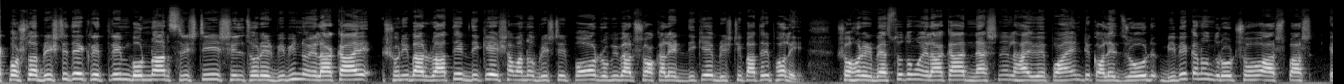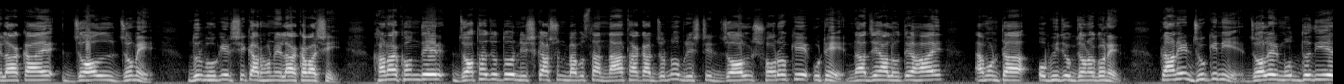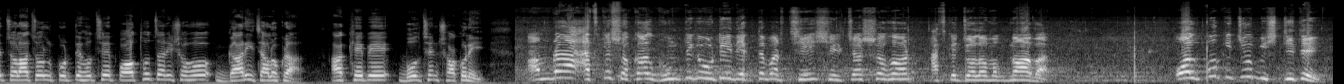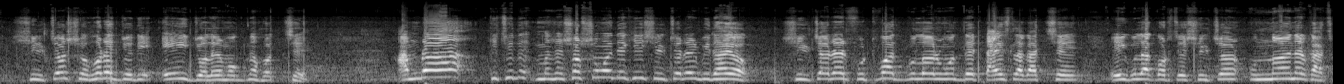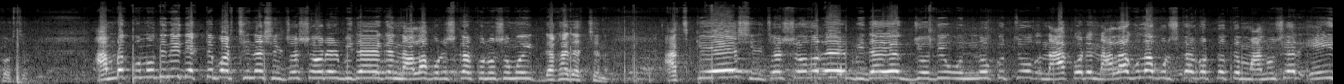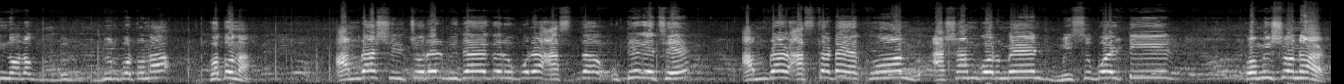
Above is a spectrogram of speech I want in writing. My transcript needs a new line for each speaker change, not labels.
এক পশলা বৃষ্টিতে কৃত্রিম বন্যার সৃষ্টি শিলচরের বিভিন্ন এলাকায় শনিবার রাতের দিকে সামান্য বৃষ্টির পর রবিবার সকালের দিকে বৃষ্টিপাতের ফলে শহরের ব্যস্ততম এলাকার national highway point, college road, Vivekananda road সহ আশপাশ এলাকায় জল জমে দুর্ভোগের শিকার হন এলাকাবাসী। খানাখন্দের যথাযথ নিষ্কাশন ব্যবস্থা না থাকার জন্য বৃষ্টির জল সড়কে উঠে নাজেহাল হতে হয়, এমনটা অভিযোগ জনগণের। প্রাণের ঝুঁকি নিয়ে জলের মধ্য দিয়ে চলাচল করতে হচ্ছে পথচারী সহ গাড়ি চালকরা। আক্ষেপে বলছেন সকলেই।
আমরা আজকে সকাল ঘুম থেকে উঠেই দেখতে পাচ্ছি শিলচর শহর, আজকে জলমগ্ন আবার। অল্প কিছু বৃষ্টিতে শিলচর শহরে যদি এই জলের মগ্ন হচ্ছে, আমরা কিছু মানে সবসময় দেখি শিলচরের বিধায়ক শিলচরের ফুটপাথগুলোর মধ্যে টাইলস লাগাচ্ছে, এইগুলা করছে, শিলচর উন্নয়নের কাজ করছে। আমরা কোনোদিনই দেখতে পাচ্ছি না শিলচর শহরের বিধায়কের নালা পরিষ্কার কোনো সময় দেখা যাচ্ছে না। আজকে শিলচর শহরের বিধায়ক যদি অন্য কিছু না করে নালাগুলা পরিষ্কার করতে হতো, মানুষের এই নরক দুর্ঘটনা হতো না। আমরা শিলচরের বিধায়কের উপরে আস্থা উঠে গেছে। আমরা আস্থাটা এখন আসাম গভর্নমেন্ট মিউনিসিপ্যালিটির কমিশনার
